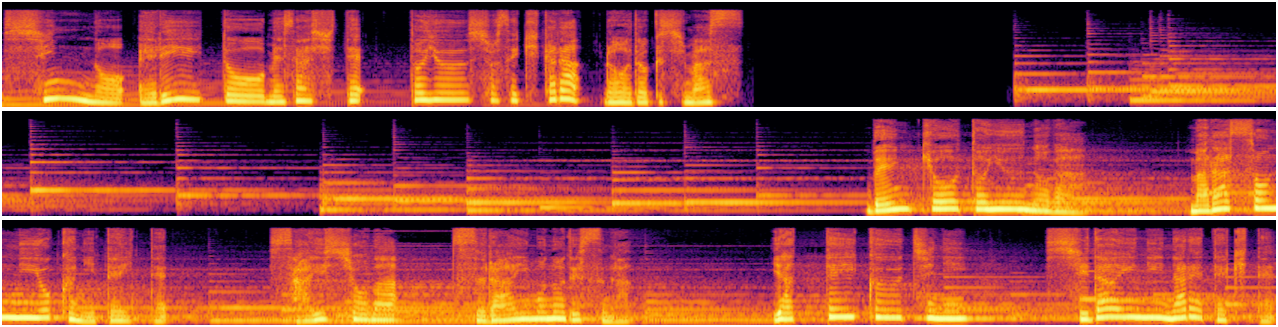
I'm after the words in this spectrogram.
真のエリートを目指してという書籍から朗読します。勉強というのはマラソンによく似ていて最初は辛いものですがやっていくうちに次第に慣れてきて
